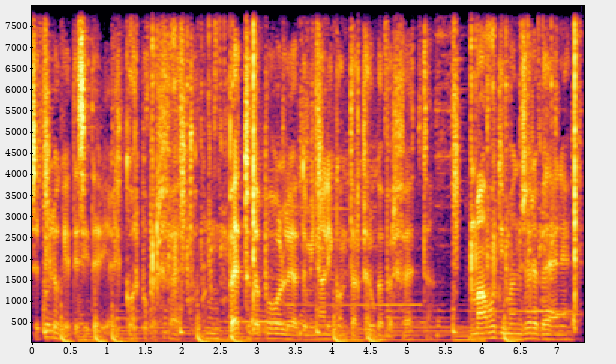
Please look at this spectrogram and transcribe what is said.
Se quello che desideri è il corpo perfetto, con un petto da pollo e addominali con tartaruga perfetta, ma odi mangiare bene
